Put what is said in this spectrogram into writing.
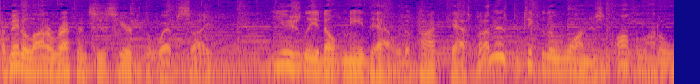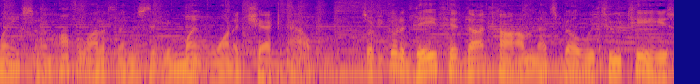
I've made a lot of references here to the website. Usually you don't need that with a podcast, but on this particular one, there's an awful lot of links and an awful lot of things that you might want to check out. So if you go to davehitt.com, that's spelled with two T's,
